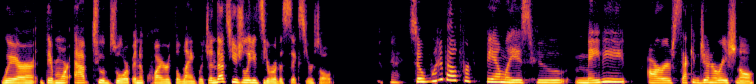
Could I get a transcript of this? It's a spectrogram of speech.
where they're more apt to absorb and acquire the language and that's usually 0 to 6 years old Okay. So, what about for families who maybe are second generational.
